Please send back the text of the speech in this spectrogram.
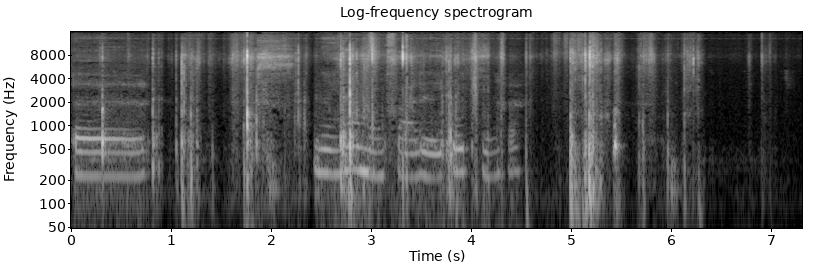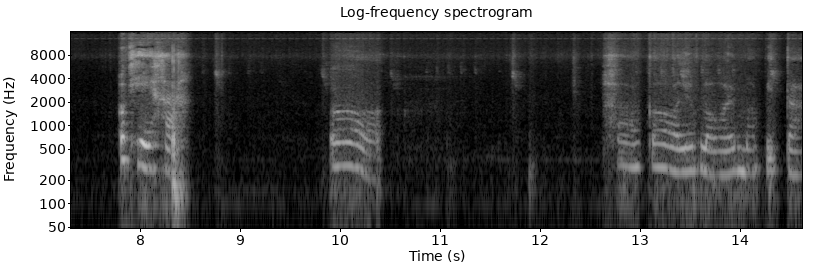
เอ่อ เงยหน้ามองฟ้าเลยโทษทีนะคะ โอเคค่ะ ก็ถ้าก็เรียบร้อยมาปิดตา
